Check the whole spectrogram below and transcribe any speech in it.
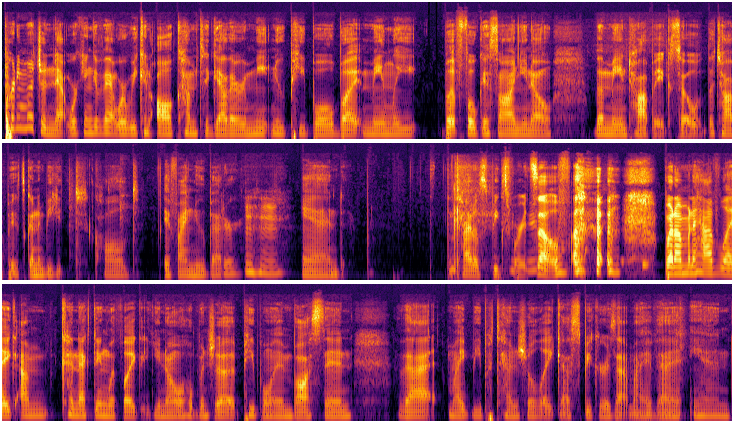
pretty much a networking event where we can all come together, meet new people, but mainly, but focus on, you know, the main topic. So the topic's going to be t- called If I Knew Better. Mm-hmm. And the title speaks for itself. but I'm going to have like, I'm connecting with like, you know, a whole bunch of people in Boston that might be potential like guest speakers at my event. And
